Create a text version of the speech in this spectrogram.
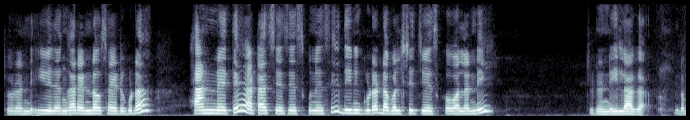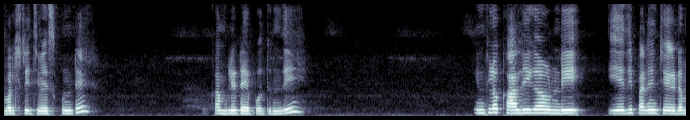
చూడండి ఈ విధంగా రెండవ సైడ్ కూడా హ్యాండ్ని అయితే అటాచ్ చేసేసుకునేసి దీనికి కూడా డబల్ స్టిచ్ వేసుకోవాలండి. చూడండి ఇలాగా డబల్ స్టిచ్ వేసుకుంటే కంప్లీట్ అయిపోతుంది. ఇంట్లో ఖాళీగా ఉండి ఏది పని చేయడం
